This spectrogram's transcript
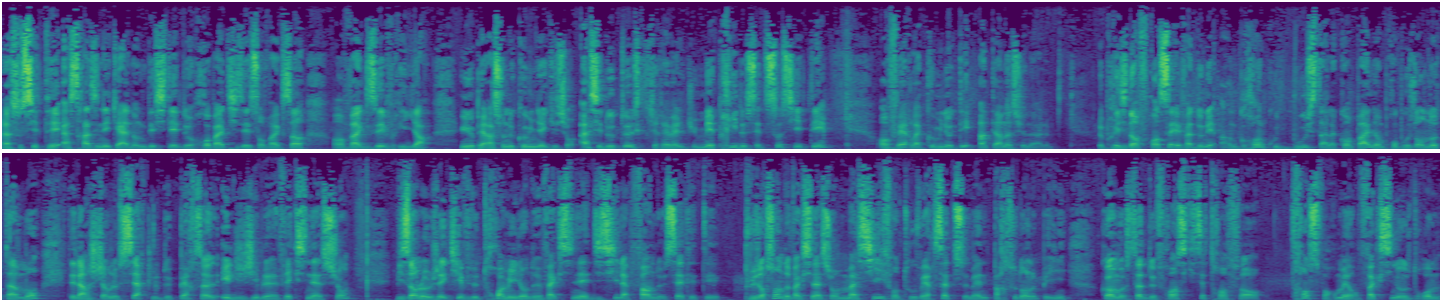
La société AstraZeneca a donc décidé de rebaptiser son vaccin en Vaxzevria, une opération de communication assez douteuse qui révèle du mépris de cette société envers la communauté internationale. Le président français va donner un grand coup de boost à la campagne en proposant notamment d'élargir le cercle de personnes éligibles à la vaccination, visant l'objectif de 3 millions de vaccinés d'ici la fin de cet été. Plusieurs centres de vaccination massifs ont ouvert cette semaine partout dans le pays, comme au Stade de France qui s'est transfor- transformé en vaccinosdrome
